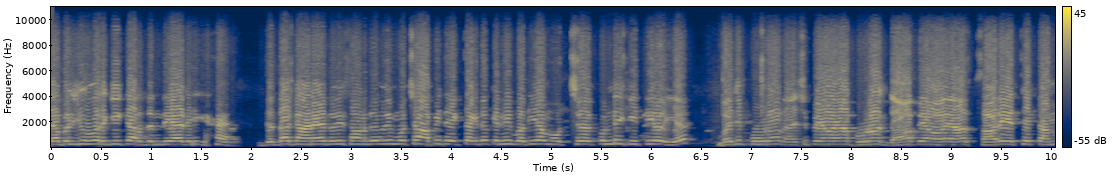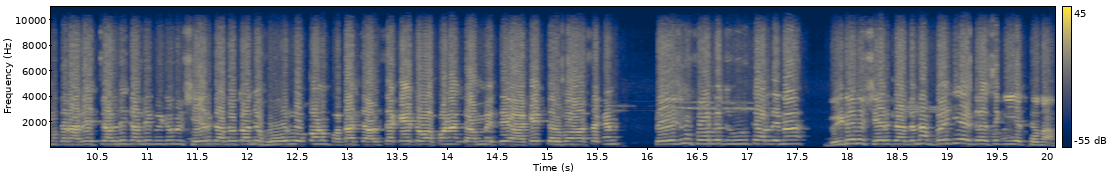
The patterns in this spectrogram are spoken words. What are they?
W ਵਰਗੀ ਕਰ ਦਿੰਦੇ ਆ ਠੀਕ ਹੈ? ਜਿੱਦਾਂ ਗਾਣੇ ਤੁਸੀਂ ਸੁਣਦੇ ਹੋ ਤੁਸੀਂ ਮੁੱਛ ਆਪ ਹੀ ਦੇਖ ਸਕਦੇ ਹੋ ਕਿੰਨੀ ਵਧੀਆ ਮੁੱਛ ਕੁੰਡੀ ਕੀਤੀ ਹੋਈ ਹੈ। ਬਾਈ ਜੀ ਪੂਰਾ ਰਸ਼ ਪਿਆ ਹੋਇਆ ਪੂਰਾ ਗਾਹ ਪਿਆ ਹੋਇਆ ਸਾਰੇ ਇੱਥੇ ਕੰਮ ਕਰਾ ਰਹੇ। ਜਲਦੀ ਜਲਦੀ ਵੀਡੀਓ ਨੂੰ ਸ਼ੇਅਰ ਕਰ ਦਿਓ ਤਾਂ ਜੋ ਹੋਰ ਲੋਕਾਂ ਨੂੰ ਪਤਾ ਚੱਲ ਸਕੇ ਤਾਂ ਉਹ ਆਪਣਾ ਕੰਮ ਇੱਥੇ ਆ ਕੇ ਕਰਵਾ ਸਕਣ। ਪੇਜ ਨੂੰ ਫੋਲੋ ਜ਼ਰੂਰ ਕਰ ਦੇਣਾ ਵੀਡੀਓ ਨੂੰ ਸ਼ੇਅਰ ਕਰ ਦੇਣਾ। ਬਾਈ ਜੀ ਐਡਰੈਸ ਕੀ ਇੱਥੋਂ ਦਾ?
